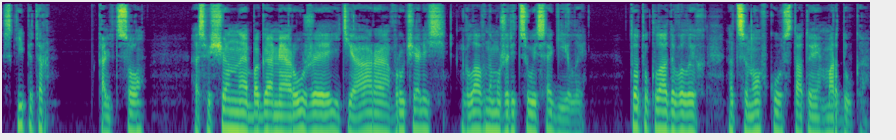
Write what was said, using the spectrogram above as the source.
Скипетр, кольцо, освященное богами оружие и тиара вручались главному жрецу Исагилы. Тот укладывал их на циновку статуи Мардука.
